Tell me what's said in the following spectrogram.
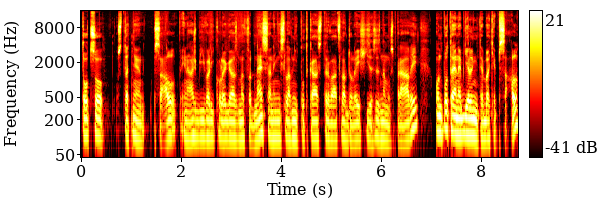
to, co ostatně psal i náš bývalý kolega z MF Dnes a není slavný podcaster Václav Dolejší ze seznamu zprávy. On po té nedělní debatě psal,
